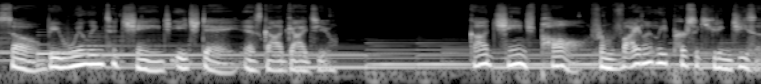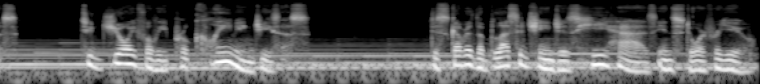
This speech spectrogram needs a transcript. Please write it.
So be willing to change each day as God guides you. God changed Paul from violently persecuting Jesus to joyfully proclaiming Jesus. Discover the blessed changes He has in store for you.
